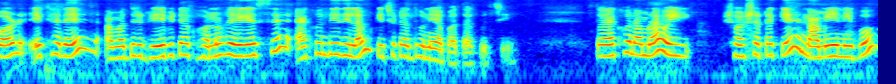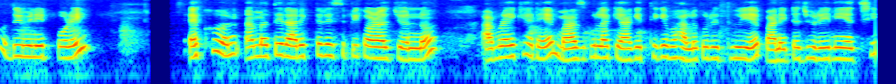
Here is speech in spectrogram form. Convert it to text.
পর এখানে আমাদের গ্রেভিটা ঘন হয়ে গেছে। এখন দিয়ে দিলাম কিছুটা ধনিয়া পাতা কুচি। তো এখন আমরা ওই শসাটাকে নামিয়ে নিব দুই মিনিট পরেই। এখন আমাদের আরেকটা রেসিপি করার জন্য আমরা এখানে মাছগুলাকে আগের থেকে ভালো করে ধুয়ে পানিটা ঝরিয়ে নিয়েছি।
